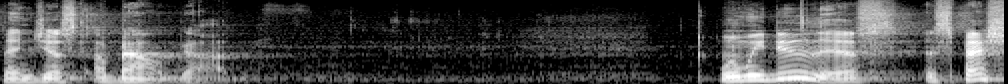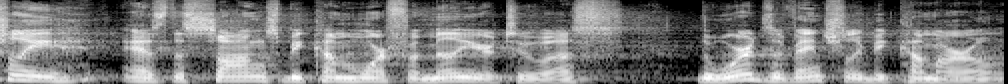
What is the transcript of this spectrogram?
than just about God. When we do this, especially as the songs become more familiar to us, the words eventually become our own.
